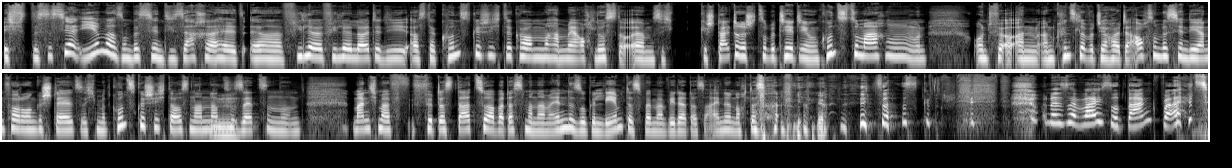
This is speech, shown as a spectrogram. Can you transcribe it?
ich, das ist ja eh immer so ein bisschen die Sache halt. Äh, viele, viele Leute, die aus der Kunstgeschichte kommen, haben ja auch Lust, ähm, sich gestalterisch zu betätigen und Kunst zu machen. Und, und für, an, an Künstler wird ja heute auch so ein bisschen die Anforderung gestellt, sich mit Kunstgeschichte auseinanderzusetzen. Mhm. Und manchmal führt das dazu aber, dass man am Ende so gelähmt ist, weil man weder das eine noch das andere ja. das Und deshalb war ich so dankbar, als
